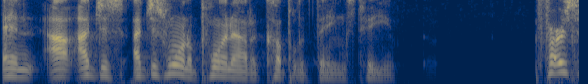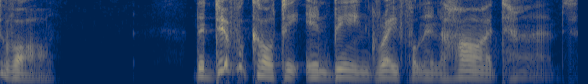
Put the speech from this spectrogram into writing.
And I, I just I just want to point out a couple of things to you. First of all, the difficulty in being grateful in hard times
